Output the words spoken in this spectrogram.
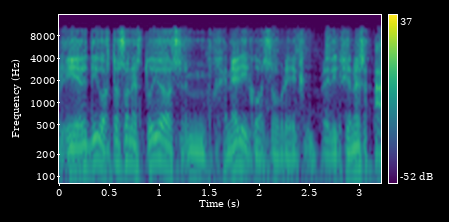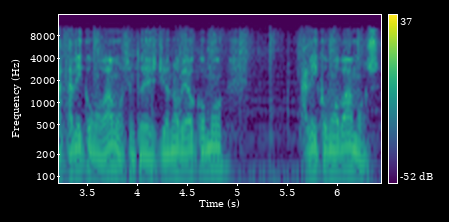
y digo, estos son estudios mm, genéricos sobre predicciones a tal y como vamos. Entonces, yo no veo cómo, tal y como vamos,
